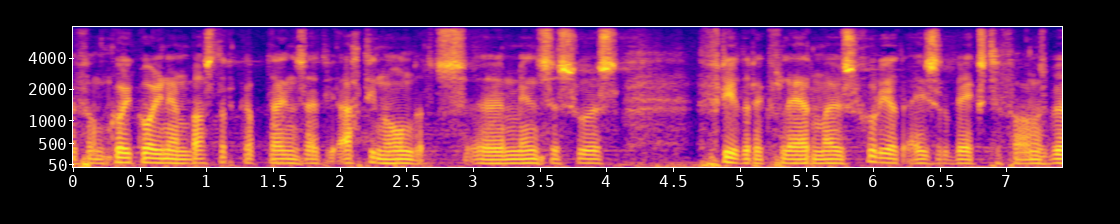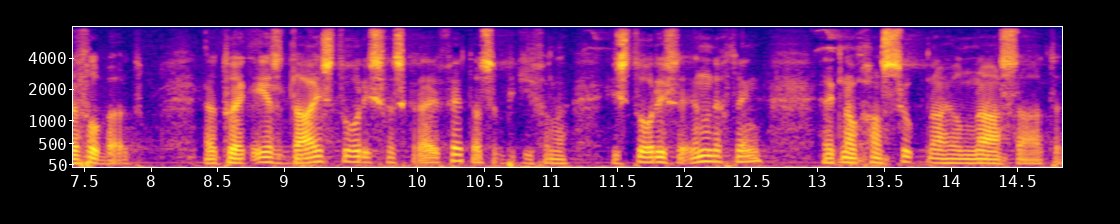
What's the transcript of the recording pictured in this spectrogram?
van kooi koin en basterkapteins uit die 1800s. Uh, mensen zoals Frederik Vleermuis, Goliath IJzerbeek, Stefanus Buffelboot. Nou toe ek eers daai stories geskryf het as 'n bietjie van 'n historiese inligting, het ek nou gaan soek na hul nasate.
